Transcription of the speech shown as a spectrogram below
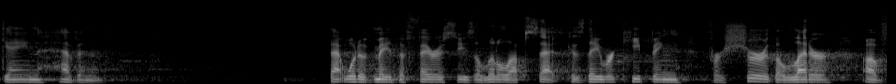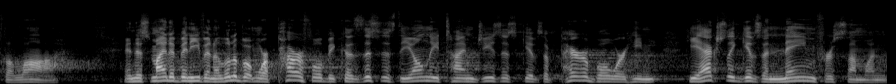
gain heaven. That would have made the Pharisees a little upset because they were keeping for sure the letter of the law. And this might have been even a little bit more powerful because this is the only time Jesus gives a parable where he, he actually gives a name for someone.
